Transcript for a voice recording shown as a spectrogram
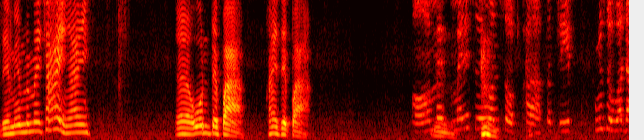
แต่มันมันไม่ใช่ไง เออโอนแต่ปาก ให้แต่ปาก อ๋อไม่อืมไม่ได้ซื้อเงินสดค่ะป้าจิ๊บรู้สึกว่าดา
